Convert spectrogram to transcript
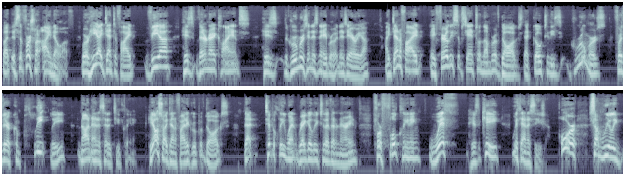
but it's the first one I know of where he identified via his veterinary clients, his the groomers in his neighborhood, in his area, identified a fairly substantial number of dogs that go to these groomers for their completely non-anesthetic teeth cleaning. He also identified a group of dogs that typically went regularly to the veterinarian for full cleaning with, here's the key, with anesthesia or some really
